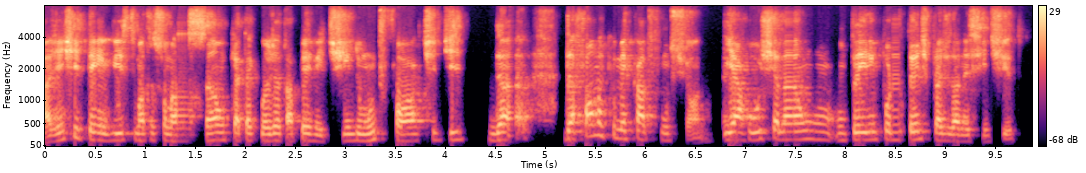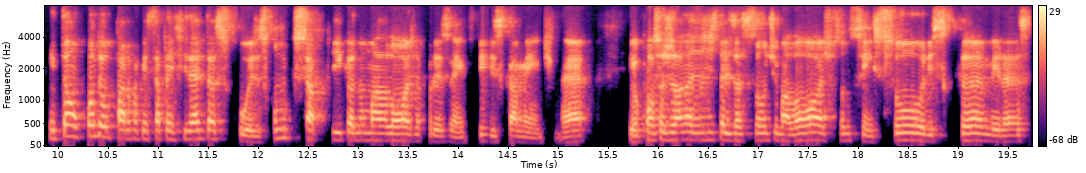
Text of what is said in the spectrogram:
a gente tem visto uma transformação que a tecnologia está permitindo muito forte de, da, da forma que o mercado funciona. E a Rush é um, um player importante para ajudar nesse sentido. Então, quando eu paro para pensar para a infinidade das coisas, como que se aplica numa loja, por exemplo, fisicamente, né? Eu posso ajudar na digitalização de uma loja, usando sensores, câmeras,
